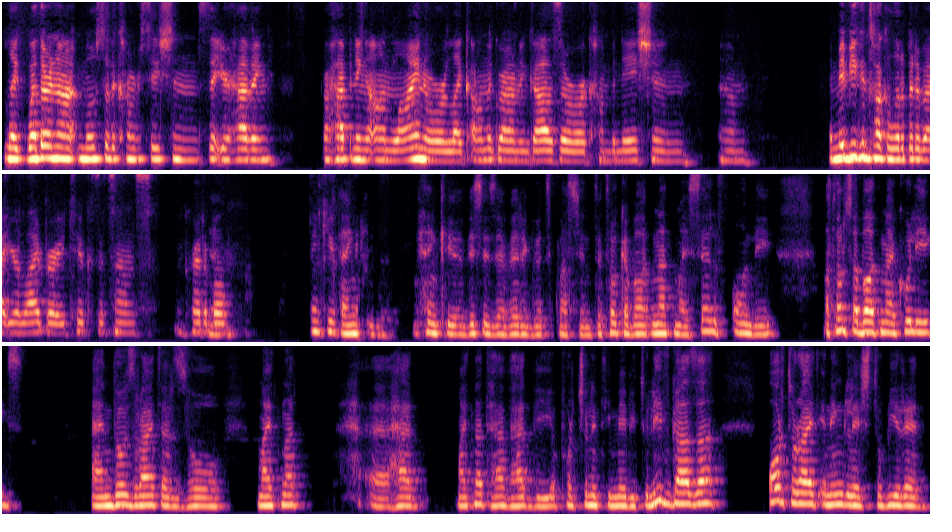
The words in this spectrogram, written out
like whether or not most of the conversations that you're having are happening online or like on the ground in Gaza or a combination. Um, and maybe you can talk a little bit about your library too, because it sounds incredible. Yeah. Thank you. Thank you. Thank you. This is a very good question to talk about not myself only, but also about my colleagues and those writers who might not uh, had might not have had the opportunity maybe to leave Gaza or to write in English to be read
